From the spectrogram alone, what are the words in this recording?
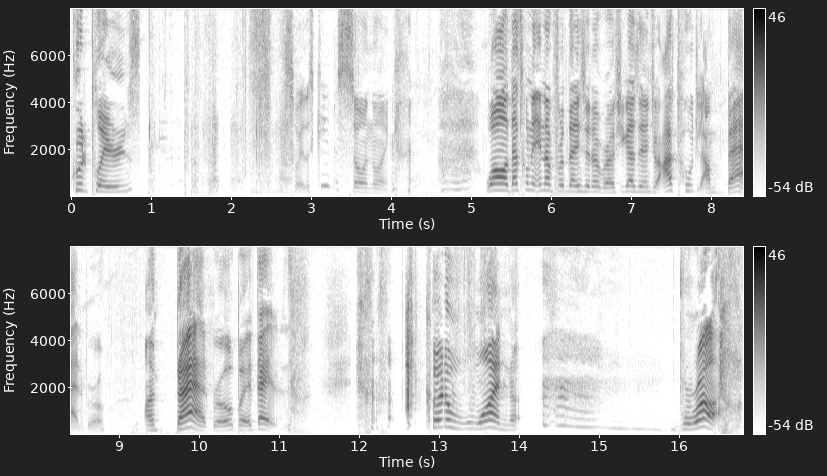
good players. I swear, this game is so annoying. Well, that's gonna end up for today's video, bro. If you guys enjoy, I told you I'm bad, bro. I'm bad, bro. But if that, I could have won, bruh.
